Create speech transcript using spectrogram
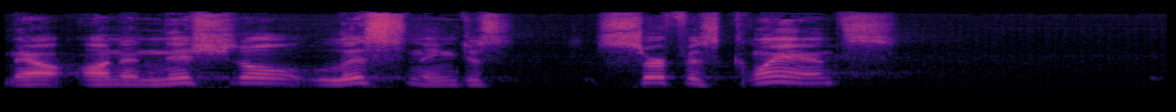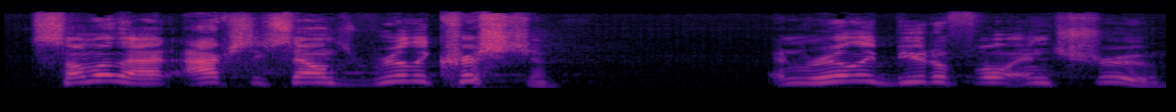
Now, on initial listening, just surface glance, some of that actually sounds really Christian and really beautiful and true.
